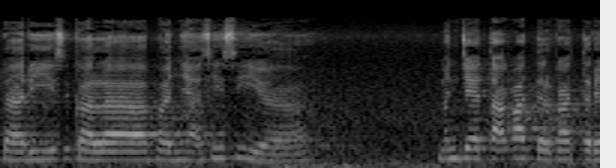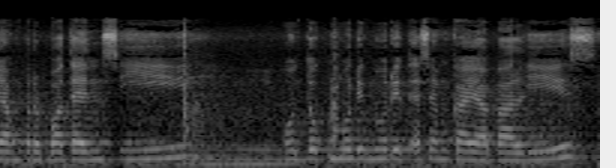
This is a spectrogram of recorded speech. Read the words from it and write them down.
dari segala banyak sisi ya mencetak kader-kader yang berpotensi Amin. untuk murid-murid SMK Yapalis.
